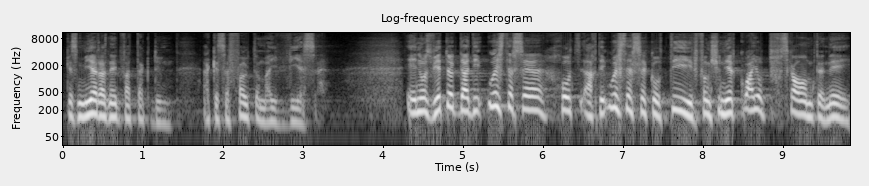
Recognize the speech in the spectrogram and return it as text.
Ek is meer as net wat ek doen. Ek is 'n fout in my wese. En ons weet ook dat die oosterse god, ag die oosterse kultuur funksioneer kwai op skaamte, nê. Nee.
